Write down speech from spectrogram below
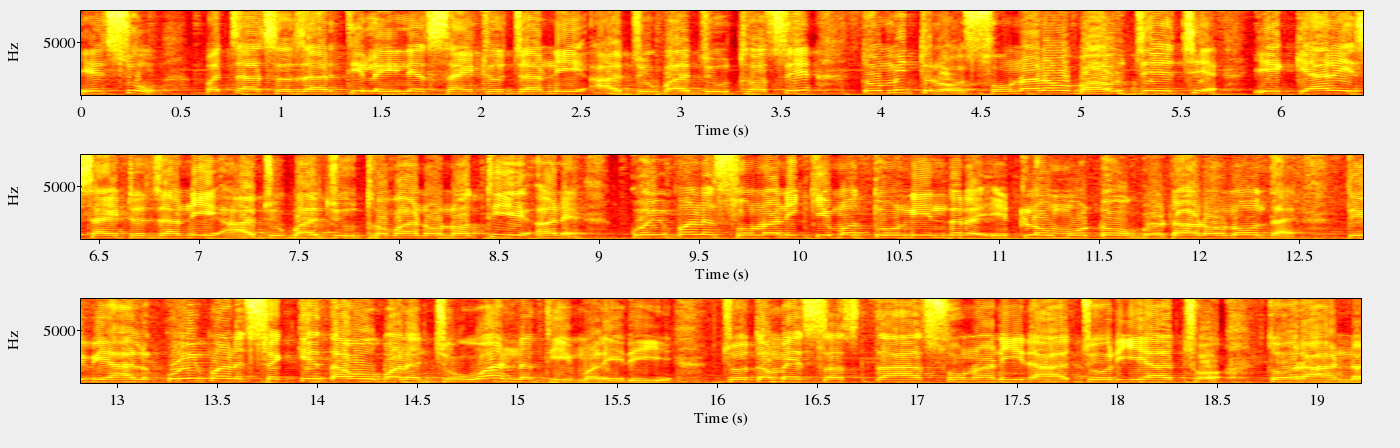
એ શું? પચાસ હજારથી લઈને સાઠ હજારની આજુબાજુ થશે? તો મિત્રો, સોનાનો ભાવ જે છે, એ ક્યારેય સાઠ હજારની આજુબાજુ થવાનો નથી અને કોઈ પણ સોનાની કિંમતોની અંદર એટલો મોટો ઘટાડો નોંધાય તેવી હાલ કોઈ પણ શક્યતાઓ પણ જોવા નથી મળી રહી. જો તમે સસ્તા સોનાની રાહ જોઈ રહ્યા છો, તો રાહ ન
